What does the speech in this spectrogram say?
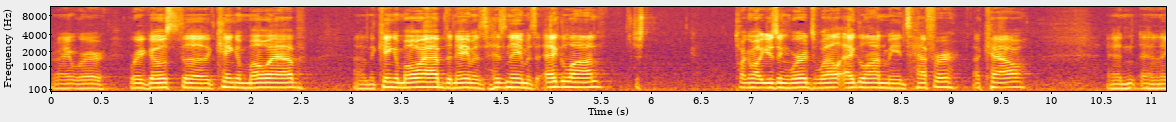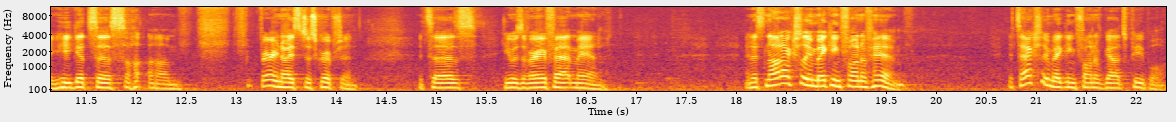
right, where, where he goes to the king of Moab, and the king of Moab, the name is his name is Eglon. Just talking about using words well. Eglon means heifer, a cow, and and he gets this um, very nice description. It says he was a very fat man, and it's not actually making fun of him. It's actually making fun of God's people.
